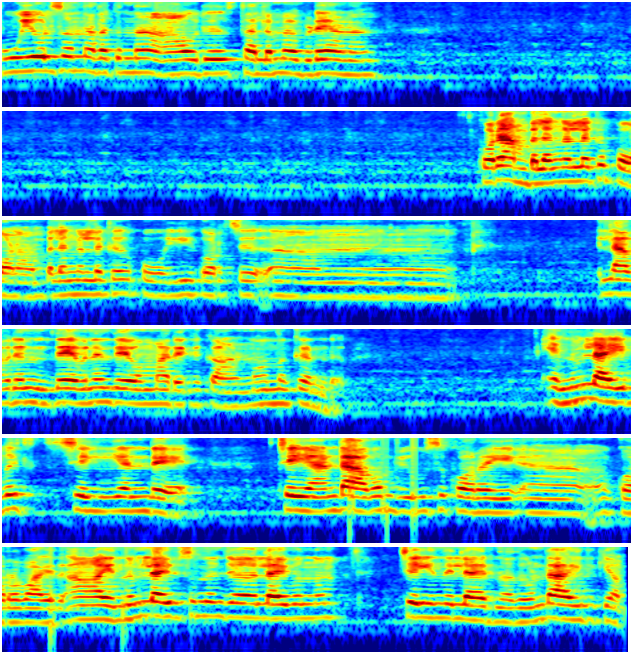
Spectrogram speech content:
പൂയോത്സവം നടക്കുന്ന ആ ഒരു സ്ഥലം എവിടെയാണ്? കുറെ അമ്പലങ്ങളിലൊക്കെ പോണം. അമ്പലങ്ങളിലൊക്കെ പോയി കുറച്ച് എല്ലാവരും ദേവനും ദേവന്മാരെയൊക്കെ കാണണമെന്നൊക്കെ ഉണ്ട്. എന്നും ലൈവ് ചെയ്യണ്ടേ? ചെയ്യാണ്ടാവും വ്യൂസ് കുറേ കുറവായത്. ആ എന്നും ലൈവ്സ് ഒന്നും ലൈവ് ഒന്നും ചെയ്യുന്നില്ലായിരുന്നു. അതുകൊണ്ടായിരിക്കാം.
